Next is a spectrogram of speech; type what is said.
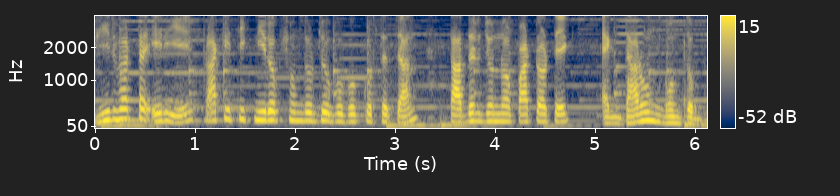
ভিড়ভাট্টা এড়িয়ে প্রাকৃতিক নীরব সৌন্দর্য উপভোগ করতে চান তাদের জন্য পাটোয়াটেক এক দারুণ গন্তব্য।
